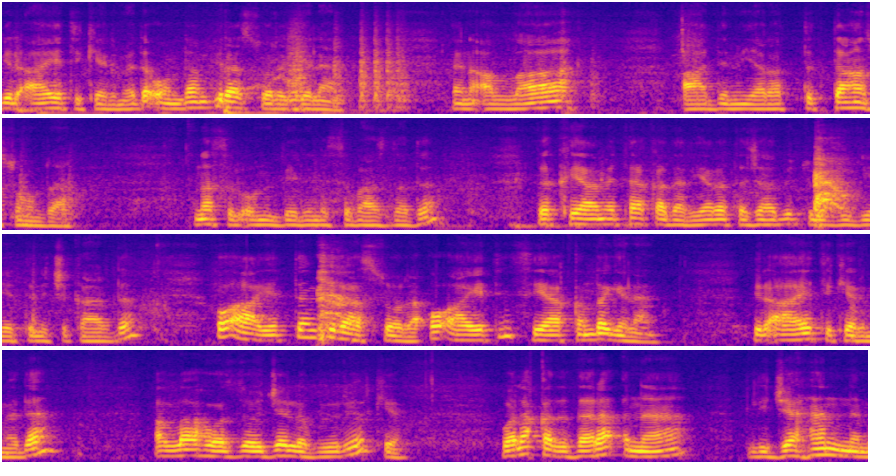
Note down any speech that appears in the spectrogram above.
bir ayet-i kerimede ondan biraz sonra gelen yani Allah Adem'i yarattıktan sonra nasıl onun belini sıvazladı ve kıyamete kadar yaratacağı bütün zürriyetini çıkardı. O ayetten biraz sonra o ayetin siyakında gelen bir ayet-i kerimede Allah Azze ve Celle buyuruyor ki وَلَقَدْ ذَرَأْنَا لِجَهَنَّمَ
